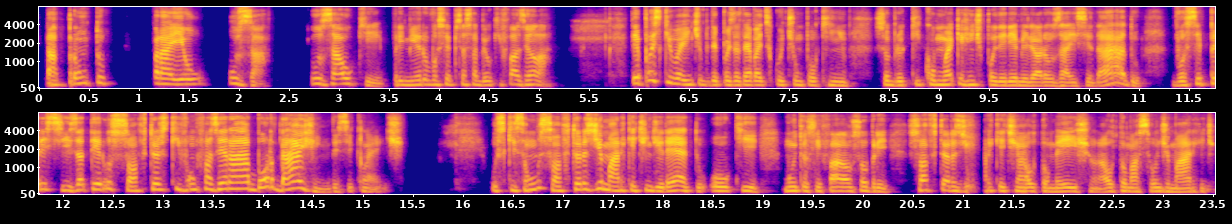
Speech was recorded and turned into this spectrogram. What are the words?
está pronto para eu usar. Usar o quê? Primeiro você precisa saber o que fazer lá. Depois que a gente depois até vai discutir um pouquinho sobre o que, como é que a gente poderia melhor usar esse dado, você precisa ter os softwares que vão fazer a abordagem desse cliente os que são os softwares de marketing direto, ou que muitos se falam sobre softwares de marketing automation, automação de marketing,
